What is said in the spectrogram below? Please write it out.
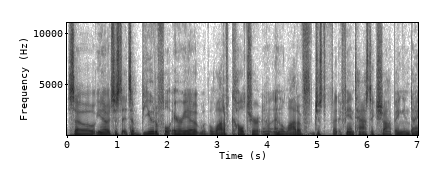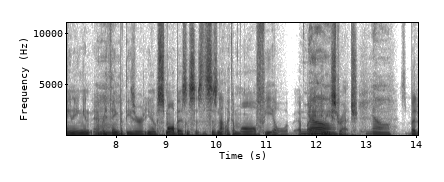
So you know, it's just it's a beautiful area with a lot of culture and, and a lot of just f- fantastic shopping and dining and everything. Mm. But these are you know small businesses. This is not like a mall feel uh, by No. any stretch, No. but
